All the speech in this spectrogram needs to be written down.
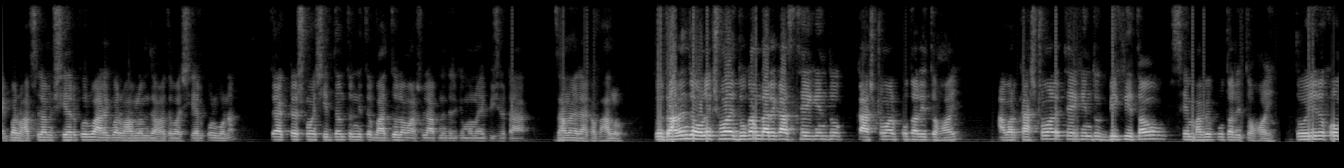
একবার ভাবছিলাম শেয়ার করব, আরেকবার ভাবলাম যে হয়তো বা শেয়ার করব না। তো একটা সময় সিদ্ধান্ত নিতে বাধ্য হলাম, আসলে আপনাদেরকে মনে হয় বিষয়টা জানায় রাখা ভালো। তো জানেন যে অনেক সময় দোকানদারের কাছ থেকে কিন্তু কাস্টমার প্রতারিত হয়, আবার কাস্টমারের থেকে কিন্তু বিক্রেতাও সেম ভাবে প্রতারিত হয়। তো এরকম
